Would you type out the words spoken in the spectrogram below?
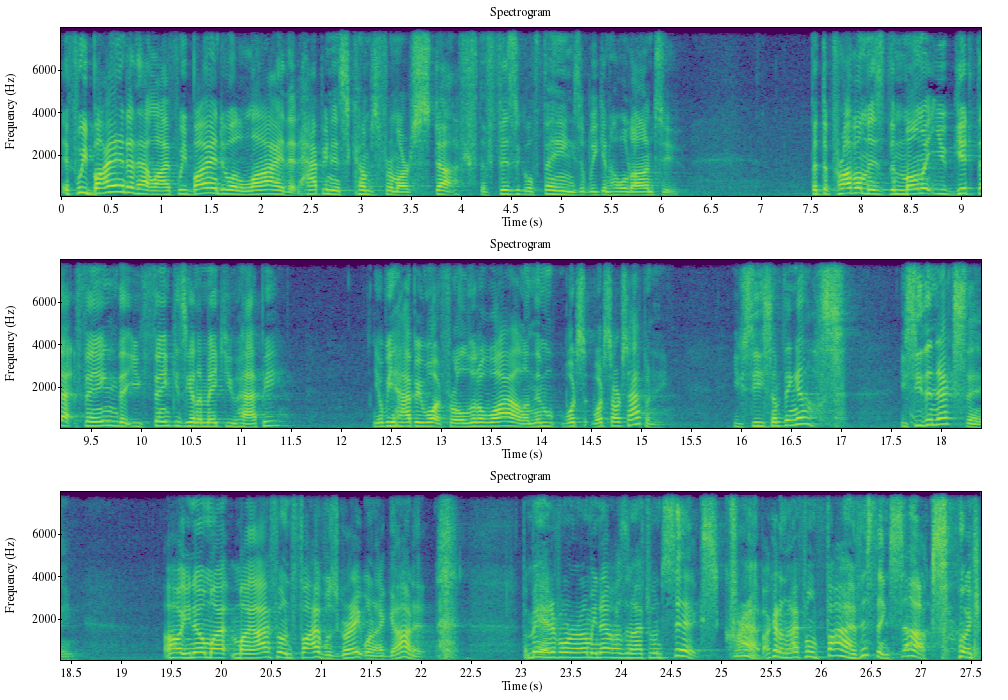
If we buy into that life, we buy into a lie that happiness comes from our stuff, the physical things that we can hold on to. But the problem is the moment you get that thing that you think is going to make you happy, you'll be happy what for a little while and then what's, what starts happening? You see something else. You see the next thing. Oh, you know, my, my iPhone 5 was great when I got it. But man, everyone around me now has an iPhone 6. Crap, I got an iPhone 5. This thing sucks. like,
